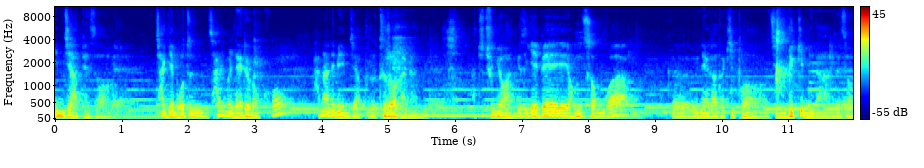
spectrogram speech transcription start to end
임재 앞에서 자기의 모든 삶을 내려놓고 하나님의 임재 앞으로 들어가는 아주 중요한 그래서 예배의 영성과 그 은혜가 더 깊어짐을 느낍니다. 그래서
